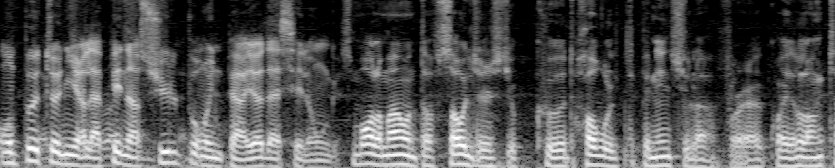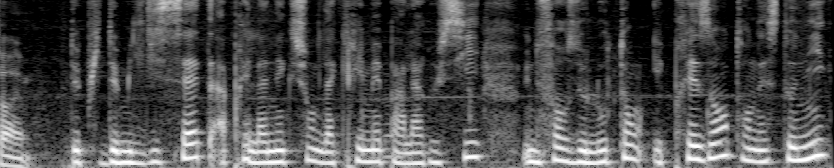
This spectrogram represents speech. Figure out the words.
on peut tenir la péninsule pour une période assez longue. Depuis 2017, après l'annexion de la Crimée par la Russie, une force de l'OTAN est présente en Estonie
